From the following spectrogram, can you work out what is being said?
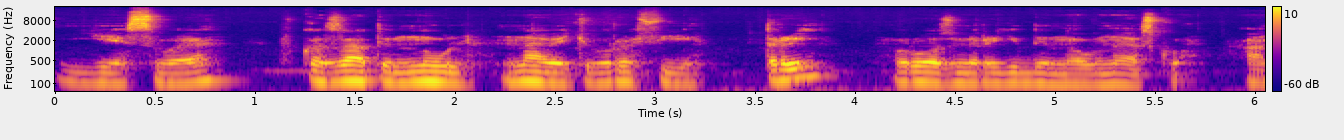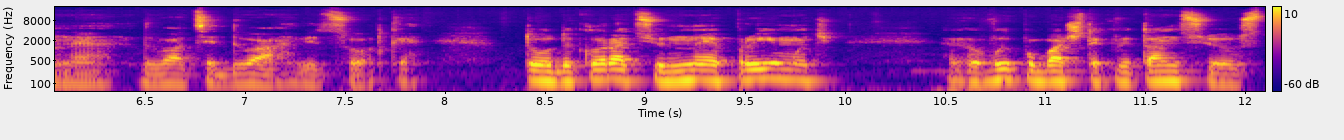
ЄСВ, вказати 0 навіть у графі 3 розмір єдиного внеску, а не 22%, то декларацію не приймуть. Ви побачите квитанцію з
